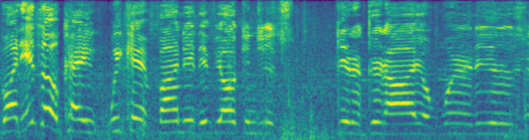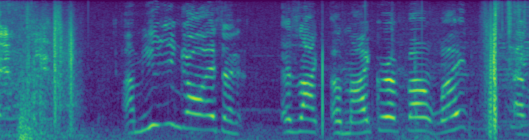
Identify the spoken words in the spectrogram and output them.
But it's okay. We can't find it if y'all can just get a good eye of where it is. I'm using y'all as a as like a microphone. What? Um,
